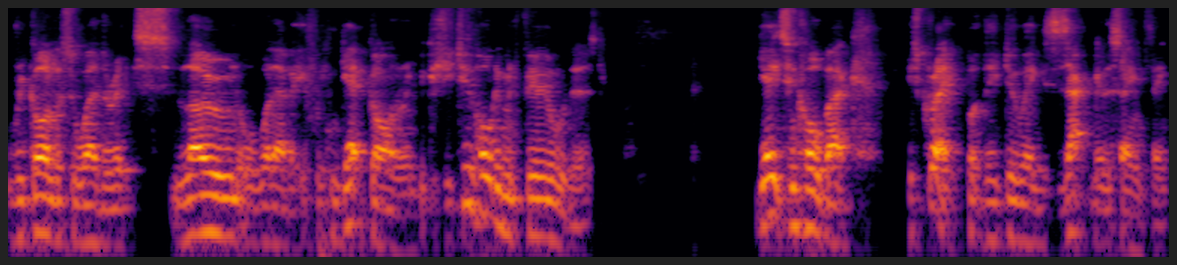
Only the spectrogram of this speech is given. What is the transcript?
regardless of whether it's loan or whatever. If we can get Garner in, because you two holding midfielders Yates and Colback is great, but they do exactly the same thing.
